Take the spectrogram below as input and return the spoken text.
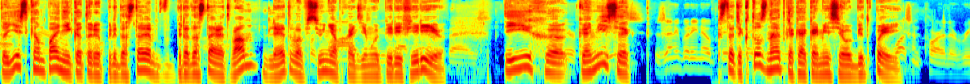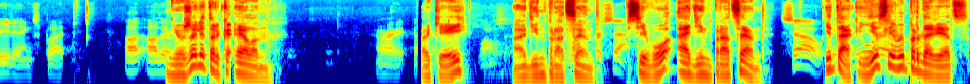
то есть компании, которые предоставят, предоставят вам для этого всю необходимую периферию. И их э, комиссия... Кстати, кто знает, какая комиссия у BitPay? Неужели только Эллен? Окей. Один процент. Всего один процент. Итак, если вы продавец,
